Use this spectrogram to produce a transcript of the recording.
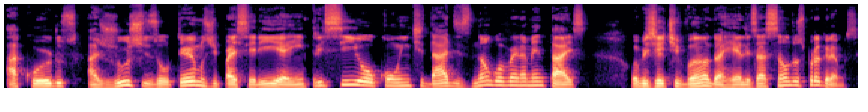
acordos, ajustes ou termos de parceria entre si ou com entidades não governamentais, objetivando a realização dos programas.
